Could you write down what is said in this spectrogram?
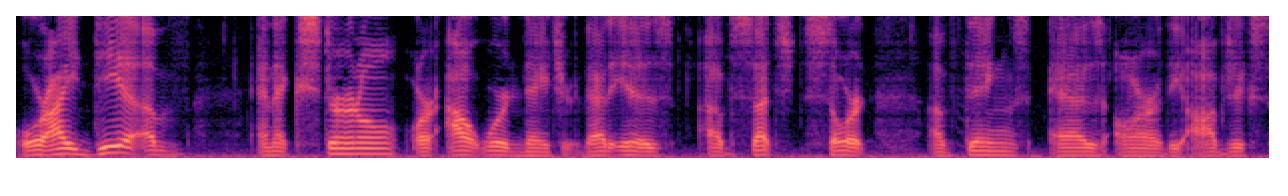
or idea of an external or outward nature, that is, of such sort of things as are the objects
